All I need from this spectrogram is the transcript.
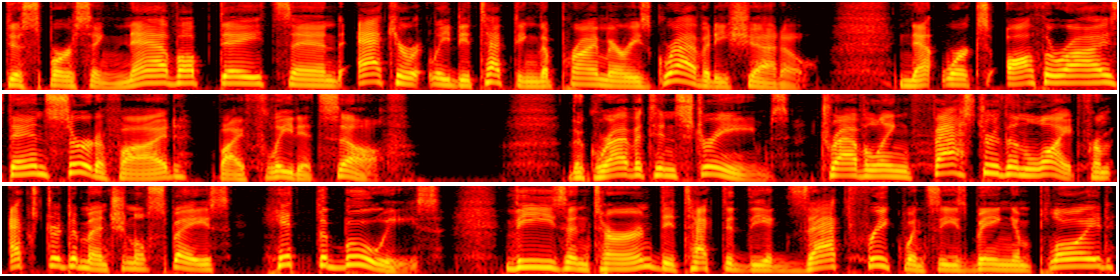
dispersing nav updates, and accurately detecting the primary's gravity shadow. Networks authorized and certified by Fleet itself. The graviton streams, traveling faster than light from extra dimensional space, hit the buoys. These, in turn, detected the exact frequencies being employed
